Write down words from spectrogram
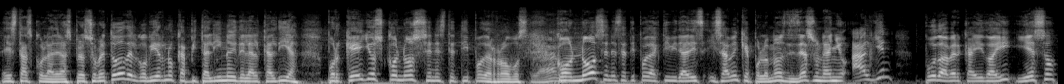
estas coladeras, pero sobre todo del gobierno capitalino y de la alcaldía, porque ellos conocen este tipo de robos, conocen este tipo de actividades y saben que por lo menos desde hace un año alguien pudo haber caído ahí y eso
